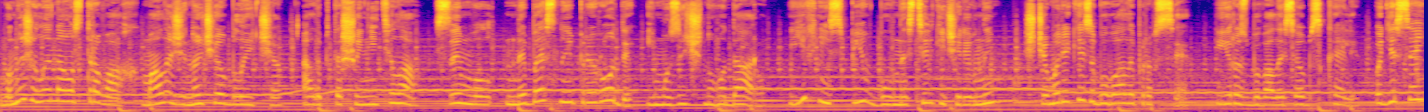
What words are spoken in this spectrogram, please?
Вони жили на островах, мали жіночі обличчя, але пташині тіла символ небесної природи і музичного дару. Їхній спів був настільки чарівним, що моряки забували про все і розбивалися об скелі. Одіссей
